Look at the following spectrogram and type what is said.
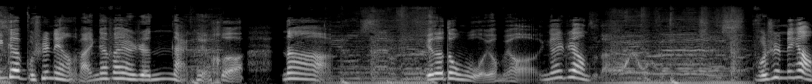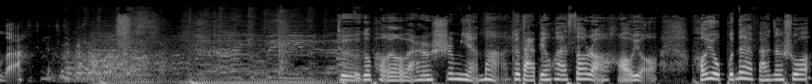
应该不是那样的吧？应该发现人奶可以喝，那别的动物有没有？应该是这样子的，不是那样的。就有一个朋友晚上失眠嘛，就打电话骚扰好友，好友不耐烦的说：“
